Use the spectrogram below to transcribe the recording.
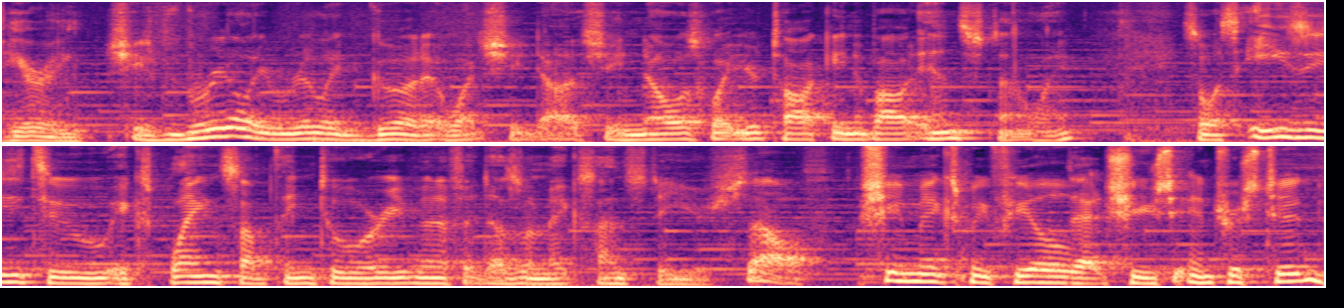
hearing. She's really, really good at what she does. She knows what you're talking about instantly. So it's easy to explain something to her, even if it doesn't make sense to yourself. She makes me feel that she's interested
